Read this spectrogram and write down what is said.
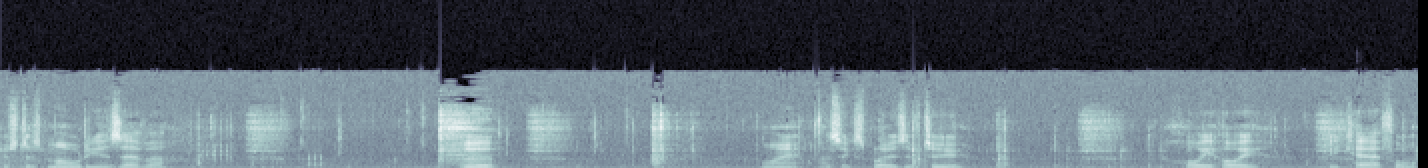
Just as mouldy as ever. Ugh. Wait, that's explosive too. Hoi hoi. Be careful.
